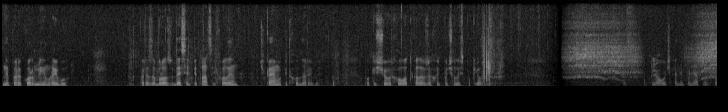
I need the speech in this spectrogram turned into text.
не перекормлюємо рибу. Перезаброс в 10-15 хвилин. Чекаємо підходу риби. Поки що верховодка, але вже хоч почались покльовки. Покльовочка, непонятно що.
